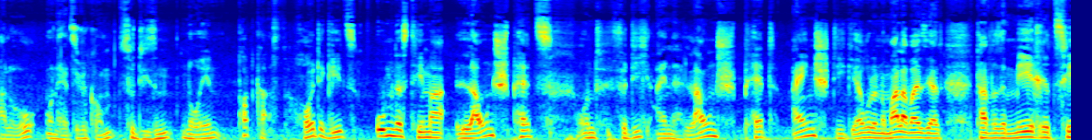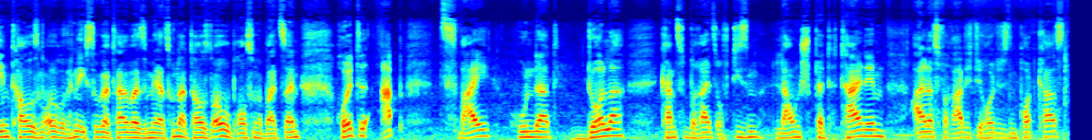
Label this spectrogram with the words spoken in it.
Hallo und herzlich willkommen zu diesem neuen Podcast. Heute geht es um das Thema Launchpads und für dich ein Launchpad-Einstieg, ja, wo du normalerweise ja teilweise mehrere 10.000 Euro, wenn nicht sogar teilweise mehr als 100.000 Euro brauchst, um dabei zu sein. Heute ab 200 Dollar kannst du bereits auf diesem Launchpad teilnehmen. All das verrate ich dir heute in diesem Podcast.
